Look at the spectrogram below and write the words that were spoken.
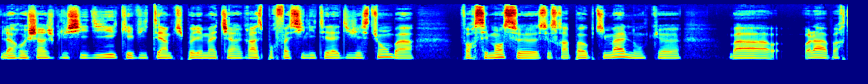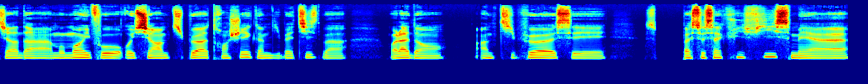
la recharge glucidique, éviter un petit peu les matières grasses pour faciliter la digestion, bah forcément ce ne sera pas optimal. Donc bah voilà, à partir d'un moment, il faut réussir un petit peu à trancher, comme dit Baptiste, bah voilà, dans un petit peu c'est pas ce sacrifice, mais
